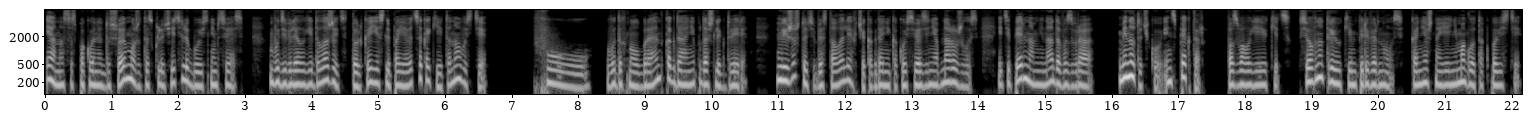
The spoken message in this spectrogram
и она со спокойной душой может исключить любую с ним связь. Вуди велел ей доложить, только если появятся какие-то новости. «Фу!» — выдохнул Брайант, когда они подошли к двери. «Вижу, что тебе стало легче, когда никакой связи не обнаружилось. И теперь нам не надо возвра...» «Минуточку, инспектор», — позвал ее Китс. Все внутри у Ким перевернулось. Конечно, ей не могло так повести.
